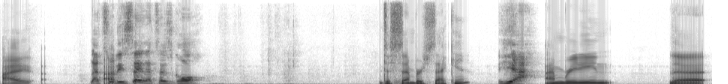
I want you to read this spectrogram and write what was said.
I That's what he's saying. That's his goal. December second. Yeah. I'm reading that.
